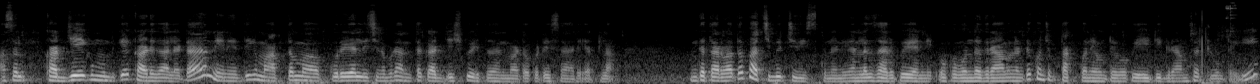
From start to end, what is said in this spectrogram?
అసలు కట్ చేయక ముందుకే కడగాలట. నేను ఇక మా అత్తమ్మ కూరగాయలు తెచ్చినప్పుడు అంతా కట్ చేసి పెడుతుంది అనమాట ఒకటేసారి అట్లా. ఇంకా తర్వాత పచ్చిమిర్చి తీసుకున్నాను. అందులోకి సరిపోయాయి ఒక వంద గ్రాములు అంటే కొంచెం తక్కువనే ఉంటాయి. ఒక ఎయిటీ గ్రామ్స్ అట్లా ఉంటాయి.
